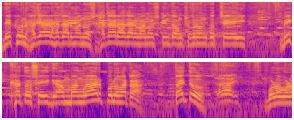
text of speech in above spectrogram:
দেখুন হাজার হাজার মানুষ হাজার হাজার মানুষ কিন্তু অংশগ্রহণ করছে এই বিখ্যাত সেই গ্রাম বাংলার পোলোহাটা তাই তো? বড় বড়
